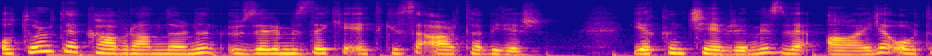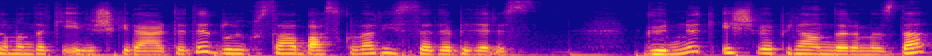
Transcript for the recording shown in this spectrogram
Otorite kavramlarının üzerimizdeki etkisi artabilir. Yakın çevremiz ve aile ortamındaki ilişkilerde de duygusal baskılar hissedebiliriz. Günlük iş ve planlarımızda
